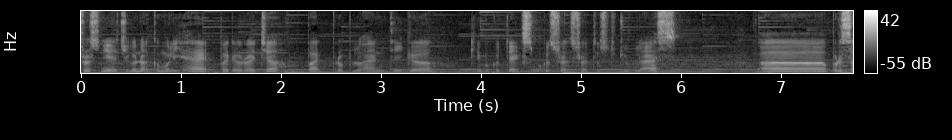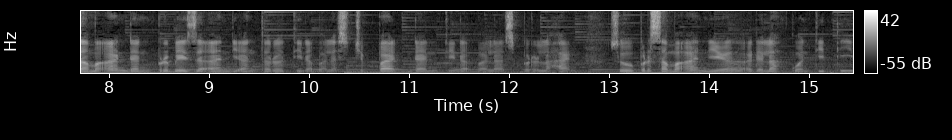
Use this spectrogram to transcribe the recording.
Seterusnya cikgu nak kamu lihat pada rajah 4.3 okay, buku teks buku surat 117 uh, persamaan dan perbezaan di antara tindak balas cepat dan tindak balas perlahan so persamaan dia adalah kuantiti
